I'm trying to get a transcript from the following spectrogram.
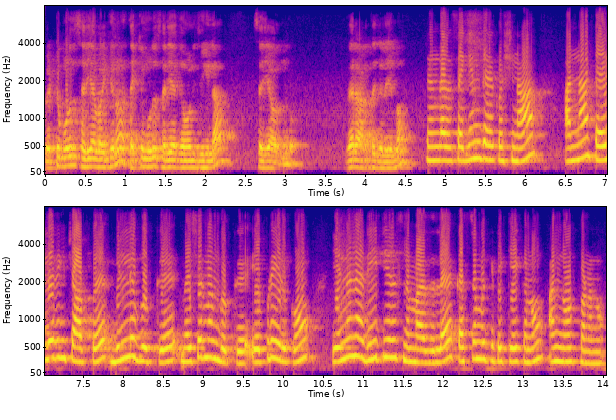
வெட்டும் பொழுது சரியாக வைக்கணும் தைக்கும் பொழுது சரியாக கவனிச்சிங்கன்னா சரியாக வந்துடும் வேற அடுத்த கேள்வியுமா ரெண்டாவது செகண்ட் கொஸ்டினா அண்ணா tailoring shop bill book measurement book எப்படி இருக்கும்? என்னென்ன டீட்டெயில்ஸ் நம்ம அதில் கஸ்டமர் கிட்ட கேட்கணும் அண்ட் நோட் பண்ணணும்?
